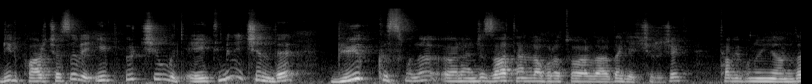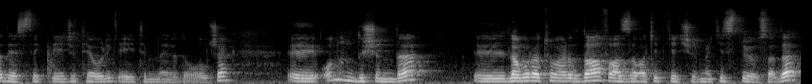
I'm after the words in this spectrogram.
bir parçası ve ilk 3 yıllık eğitimin içinde büyük kısmını öğrenci zaten laboratuvarlarda geçirecek. Tabii bunun yanında destekleyici teorik eğitimleri de olacak. Ee, onun dışında e, laboratuvarda daha fazla vakit geçirmek istiyorsa da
